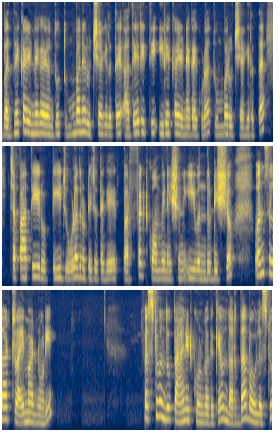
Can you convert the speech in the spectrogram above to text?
ಬದನೆಕಾಯಿ ಎಣ್ಣೆಗಾಯಿ ಅಂತೂ ತುಂಬಾ ರುಚಿಯಾಗಿರುತ್ತೆ. ಅದೇ ರೀತಿ ಹೀರೆಕಾಯಿ ಎಣ್ಣೆಗಾಯಿ ಕೂಡ ತುಂಬ ರುಚಿಯಾಗಿರುತ್ತೆ. ಚಪಾತಿ, ರೊಟ್ಟಿ, ಜೋಳದ ರೊಟ್ಟಿ ಜೊತೆಗೆ ಪರ್ಫೆಕ್ಟ್ ಕಾಂಬಿನೇಷನ್ ಈ ಒಂದು ಡಿಶ್ ಒಂದ್ಸಲ ಟ್ರೈ ಮಾಡಿ ನೋಡಿ. ಫಸ್ಟ್ ಒಂದು ಪ್ಯಾನ್ ಇಟ್ಕೊಂಡು ಅದಕ್ಕೆ ಒಂದು ಅರ್ಧ ಬೌಲಷ್ಟು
